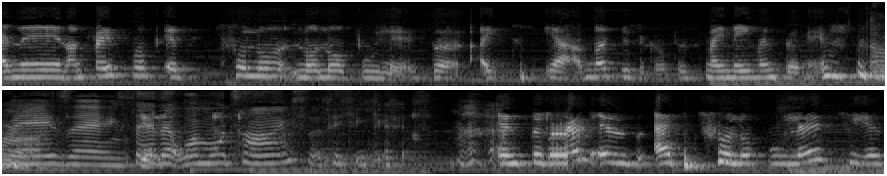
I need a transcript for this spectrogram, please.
And then on Facebook, it's Tsholo Lolo Pule. So I, yeah, I'm not difficult. It's my name and surname. Amazing. Say that one more time so they can get it. Instagram is at Tsholopule, T S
